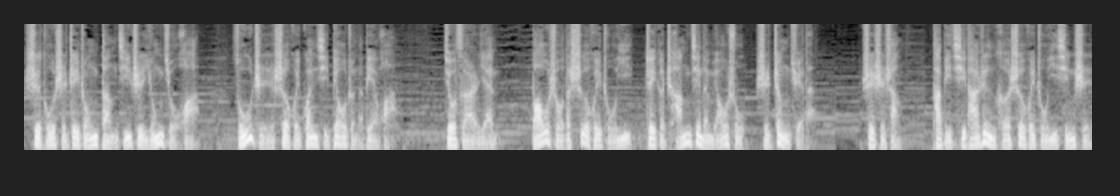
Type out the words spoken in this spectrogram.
试图使这种等级制永久化。阻止社会关系标准的变化。就此而言，保守的社会主义这个常见的描述是正确的。事实上，它比其他任何社会主义形式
